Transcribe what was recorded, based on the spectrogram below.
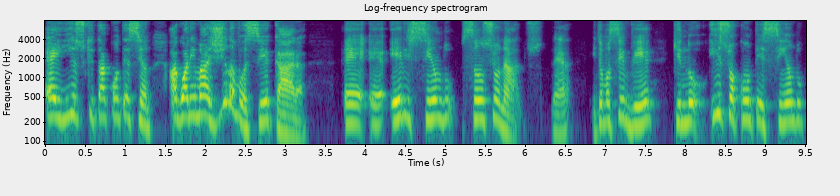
É isso que está acontecendo. Agora, imagina você, cara, é, é, eles sendo sancionados, né? Então você vê que no, isso acontecendo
